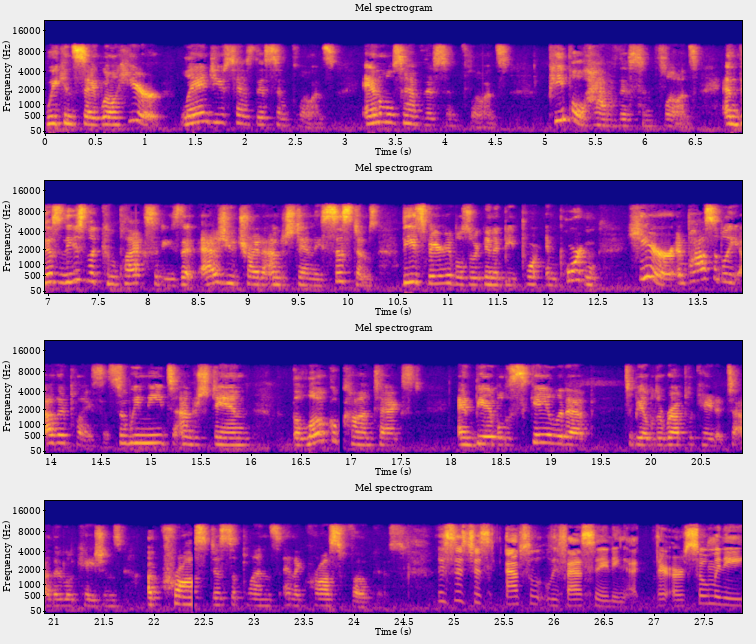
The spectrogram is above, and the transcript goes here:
We can say, well, here, land use has this influence, animals have this influence people have this influence. And this, these are the complexities that, as you try to understand these systems, these variables are going to be important here and possibly other places. So we need to understand the local context and be able to scale it up to be able to replicate it to other locations across disciplines and across focus. This is just absolutely fascinating. There are so many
